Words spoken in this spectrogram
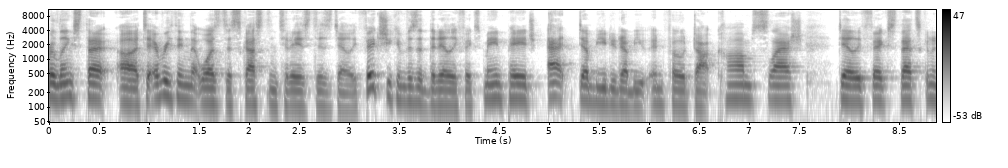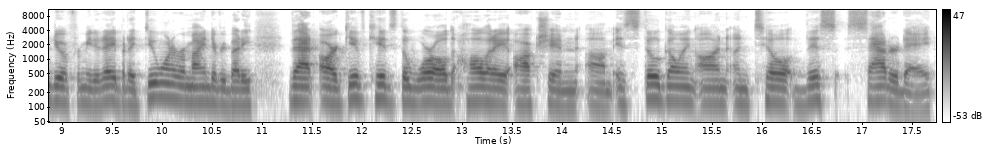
For links that uh, to everything that was discussed in today's DIS Daily Fix, you can visit the Daily Fix main page at wdwinfo.com slash Daily Fix. That's going to do it for me today. But I do want to remind everybody that our Give Kids the World holiday auction um, is still going on until this Saturday.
